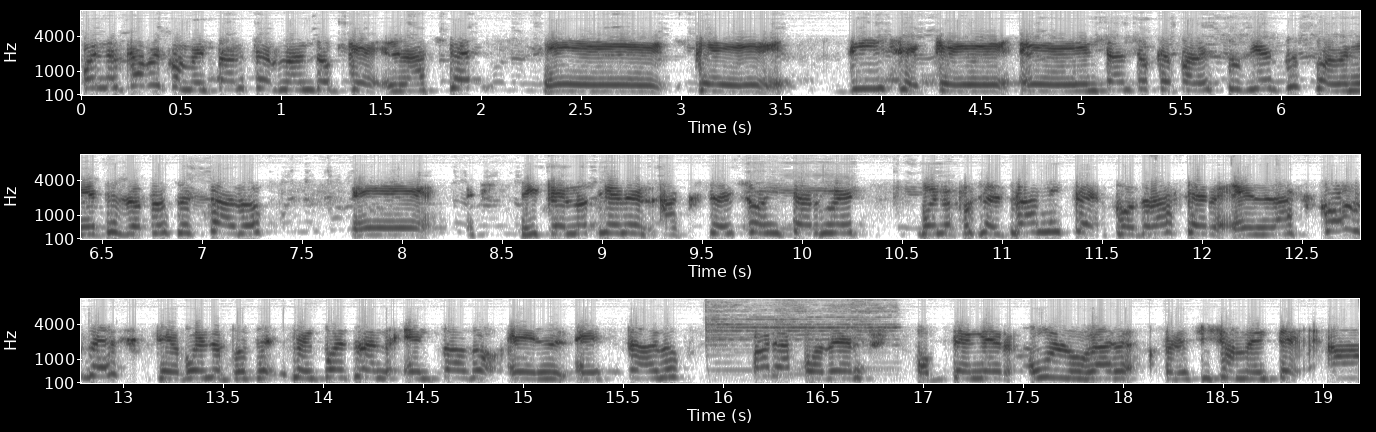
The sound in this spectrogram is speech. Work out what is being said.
Bueno, cabe comentar, Fernando, que la eh, que dice que eh, en tanto que para estudiantes provenientes de otros estados eh, y que no tienen acceso a Internet, bueno, pues el trámite podrá ser en las Cordes, que bueno, pues se encuentran en todo el estado, para poder obtener un lugar precisamente a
